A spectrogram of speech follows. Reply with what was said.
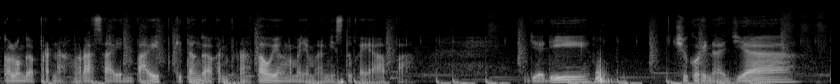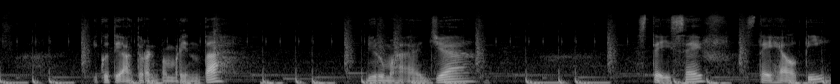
Kalau nggak pernah ngerasain pahit kita nggak akan pernah tahu yang namanya manis tuh kayak apa. Jadi syukurin aja ikuti aturan pemerintah di rumah aja stay safe stay healthy.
